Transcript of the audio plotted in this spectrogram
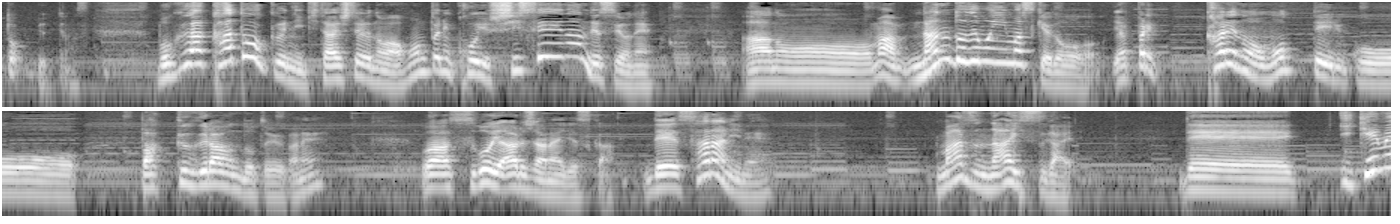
と言ってます。僕が加藤君に期待してるのは本当にこういう姿勢なんですよね。あのーまあ何度でも言いますけどやっぱり彼の持っているこうバックグラウンドというかねはすごいあるじゃないですか。でさらにねまずナイスガイでイケメ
